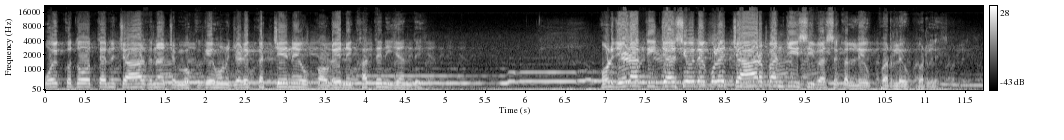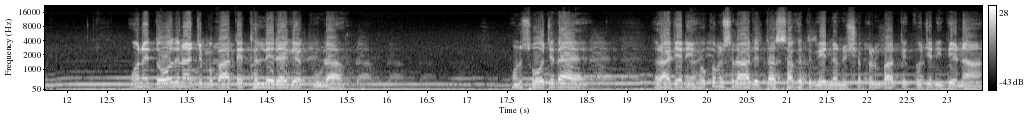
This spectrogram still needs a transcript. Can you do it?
ਉਹ ਇੱਕ ਦੋ ਤਿੰਨ ਚਾਰ ਦਿਨਾਂ ਚ ਮੁੱਕ ਗਏ, ਹੁਣ ਜਿਹੜੇ ਕੱਚੇ ਨੇ, ਉਹ ਕੌੜੇ ਨੇ ਖਾਦੇ ਨਹੀਂ ਜਾਂਦੇ। ਹੁਣ ਜਿਹੜਾ ਤੀਜਾ ਸੀ ਉਹਦੇ ਕੋਲੇ ਚਾਰ ਪੰਜ ਹੀ ਸੀ ਬਸ ਇਕੱਲੇ ਉੱਪਰਲੇ ਉੱਪਰਲੇ। ਉਹਨੇ ਦੋ ਦਿਨਾਂ ਚ ਮੁਕਾਤੇ ਥੱਲੇ ਰਹਿ ਗਿਆ ਕੂੜਾ। ਹੁਣ ਸੋਚਦਾ ਹੈ, ਰਾਜੇ ਨੇ ਹੁਕਮ ਸੁਣਾ ਦਿੱਤਾ, ਸਖਤ ਵੀ ਇਹਨਾਂ ਨੂੰ ਛਕਣ ਬਾਤੇ ਕੁਝ ਨਹੀਂ ਦੇਣਾ।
